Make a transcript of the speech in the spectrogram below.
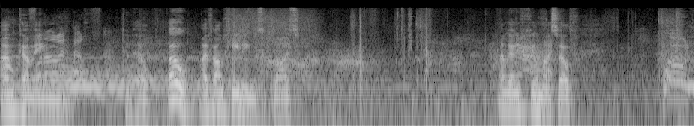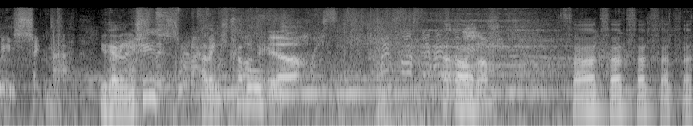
I'm coming to help. Oh, I found healing supplies. I'm going to heal myself. Holy Sigmar! You having issues? Having trouble? Yeah, Uh oh. some. Fuck, fuck, fuck, fuck, fuck.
